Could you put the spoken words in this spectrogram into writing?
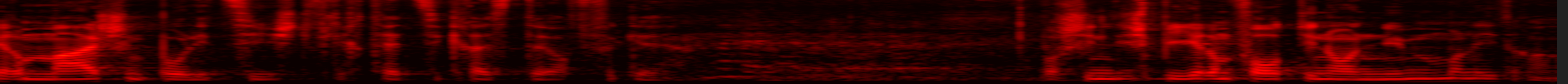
Ihr Mann ist ein Polizist, vielleicht hat sie kein Dörfer gegeben. Wahrscheinlich ist bei ihrem Foto noch ein Nummerli dran.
